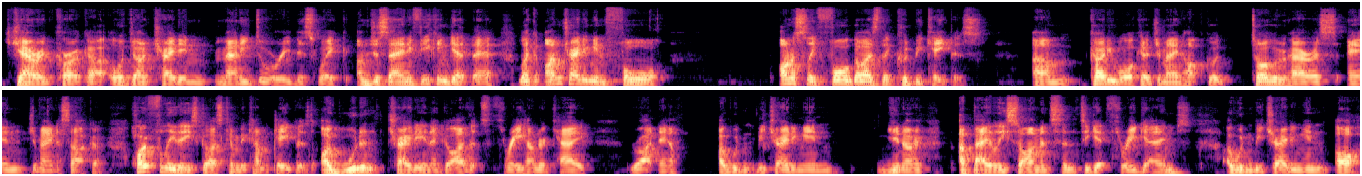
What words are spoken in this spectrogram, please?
Jarrod Croker or don't trade in Matty Doorey this week. I'm just saying if you can get there, like I'm trading in four, honestly, four guys that could be keepers. Um, Cody Walker, J'maine Hopgood, Tohu Harris, and Jamayne Isaako. Hopefully these guys can become keepers. I wouldn't trade in a guy that's 300k right now. I wouldn't be trading in you know, a Bailey Simonsson to get three games. I wouldn't be trading in. Oh,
